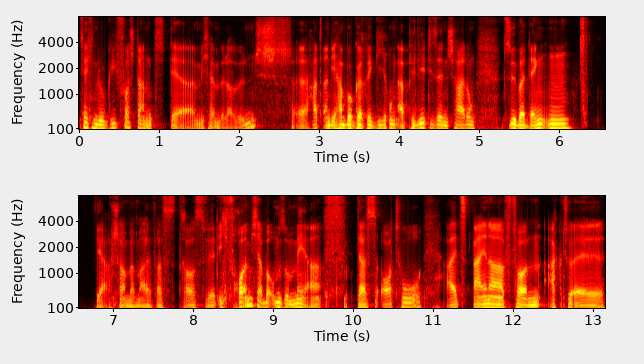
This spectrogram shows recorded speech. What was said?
Technologievorstand, der Michael Müller-Wünsch, äh, hat an die Hamburger Regierung appelliert, diese Entscheidung zu überdenken. Ja, schauen wir mal, was draus wird. Ich freue mich aber umso mehr, dass Otto als einer von aktuell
